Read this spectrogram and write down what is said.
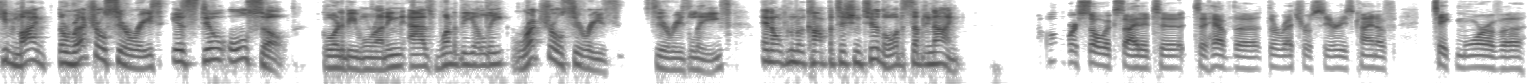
keep in mind the Retro Series is still also going to be running as one of the elite Retro Series series leagues and open wheel competition too, the Lotus 79. Oh, we're so excited to to have the the retro series kind of take more of a,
